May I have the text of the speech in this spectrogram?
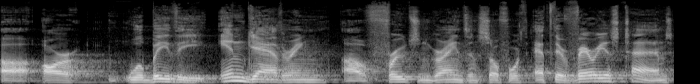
uh, are will be the ingathering of fruits and grains and so forth at their various times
